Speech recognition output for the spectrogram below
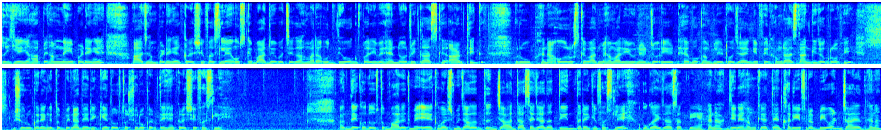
तो ये यहाँ पे हम नहीं पढ़ेंगे, आज हम पढ़ेंगे कृषि फ़सलें, उसके बाद में बचेगा हमारा उद्योग, परिवहन और विकास के आर्थिक रूप, है ना? और उसके बाद में हमारी यूनिट जो एट है, वो कंप्लीट हो जाएगी। फिर हम राजस्थान की जोग्राफ़ी शुरू करेंगे। तो बिना देरी किए दोस्तों, शुरू करते हैं कृषि फ़सलें। अब देखो दोस्तों, भारत में एक वर्ष में ज़्यादा ज़्यादा से ज़्यादा तीन तरह की फ़सलें उगाई जा सकती हैं, है ना? जिन्हें हम कहते हैं खरीफ, रबी और जायद, है ना?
